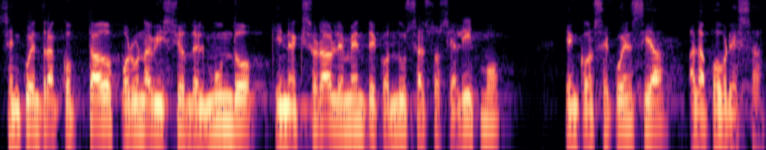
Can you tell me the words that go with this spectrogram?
se encuentran cooptados por una visión del mundo que inexorablemente conduce al socialismo y en consecuencia a la pobreza.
